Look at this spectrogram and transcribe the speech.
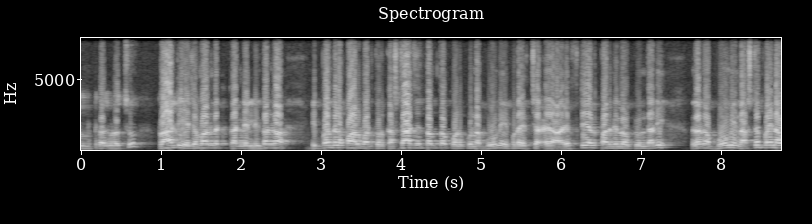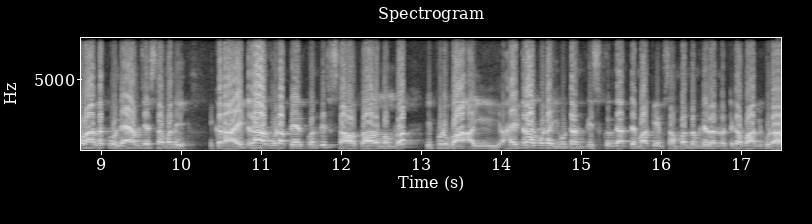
అన్నట్టుగా చూడొచ్చు. ప్లాట్ యజమానులకు కన్నీళ్ళు విధంగా ఇబ్బందులు పాల్పడుతున్నారు కష్టార్జితంతో కొనుక్కున్న భూమి ఇప్పుడు ఎఫ్టీఎల్ పరిధిలోకి ఉందని విధంగా భూమి నష్టపోయిన వాళ్ళకు న్యాయం చేస్తామని ఇక్కడ హైడ్రా కూడా పేర్కొంది. ప్రారంభంలో ఇప్పుడు ఈ హైడ్రా కూడా యూటర్న్ తీసుకుంది. అంటే మాకేం సంబంధం లేదన్నట్టుగా వాళ్ళు కూడా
